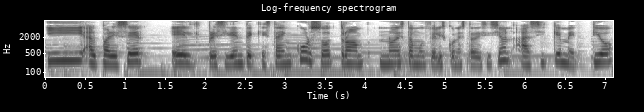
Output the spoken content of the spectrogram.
Y al parecer el presidente que está en curso, Trump, no está muy feliz con esta decisión, así que metió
